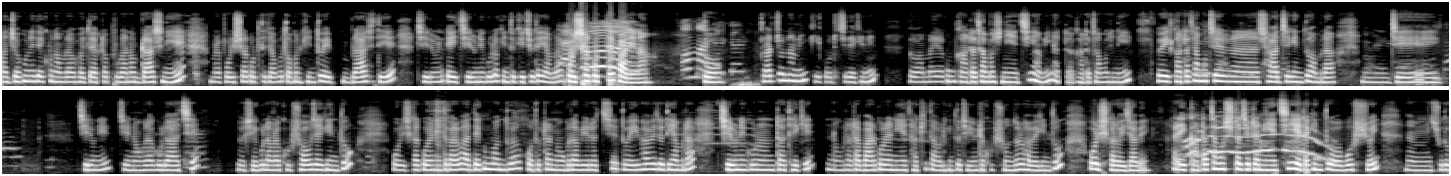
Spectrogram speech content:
আর যখনই দেখুন আমরা হয়তো একটা পুরানো ব্রাশ নিয়ে আমরা পরিষ্কার করতে যাব, তখন কিন্তু এই ব্রাশ দিয়ে চিরুনি, এই চিরুনিগুলো কিন্তু কিছুতেই আমরা পরিষ্কার করতে পারি না। তো তার জন্য আমি কী করছি দেখে নিন। তো আমরা এরকম কাঁটা চামচ নিয়েছি আমি একটা কাঁটা চামচ নিয়ে। তো এই কাঁটা চামচের সাহায্যে কিন্তু আমরা যে এই চিরুনির যে নোংরাগুলো আছে তো সেগুলো আমরা খুব সহজেই কিন্তু পরিষ্কার করে নিতে পারব। আর দেখুন বন্ধুরা, কতটা নোংরা বেরোচ্ছে। তো এইভাবে যদি আমরা চিরুনি গুঁড়োটা থেকে নোংরাটা বার করে নিয়ে থাকি, তাহলে কিন্তু চিরুনিটা খুব সুন্দরভাবে কিন্তু পরিষ্কার হয়ে যাবে। আর এই কাঁটা চামচটা যেটা নিয়েছি, এটা কিন্তু অবশ্যই শুধু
